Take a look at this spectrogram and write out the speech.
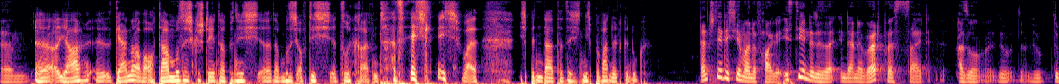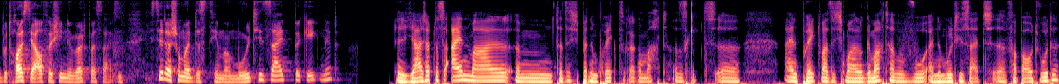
Ähm, Äh, ja, äh, gerne, aber auch da muss ich gestehen, da bin ich, äh, da muss ich auf dich äh, zurückgreifen, tatsächlich, weil ich bin da tatsächlich nicht bewandelt genug. Dann stelle ich dir mal eine Frage. Ist dir in, dieser, in deiner WordPress-Zeit, also du, du, du betreust ja auch verschiedene WordPress-Seiten, ist dir da schon mal das Thema Multisite begegnet? Äh, ja, ich habe das einmal ähm, tatsächlich bei einem Projekt sogar gemacht. Also es gibt äh, ein Projekt, was ich mal gemacht habe, wo eine Multisite äh, verbaut wurde,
